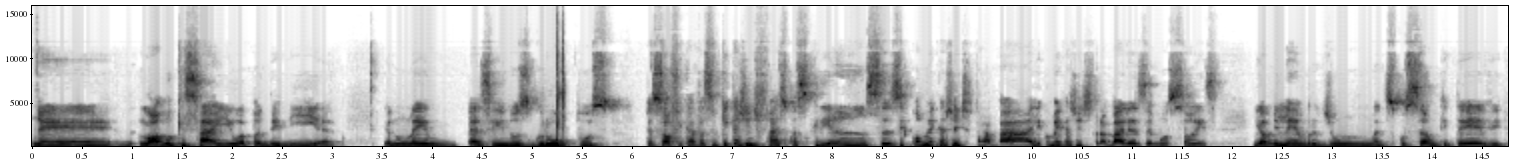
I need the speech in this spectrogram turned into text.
é, logo que saiu a pandemia, eu não lembro, assim, nos grupos, o pessoal ficava assim, o que, que a gente faz com as crianças? E como é que a gente trabalha? E como é que a gente trabalha as emoções? E eu me lembro de uma discussão que teve,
